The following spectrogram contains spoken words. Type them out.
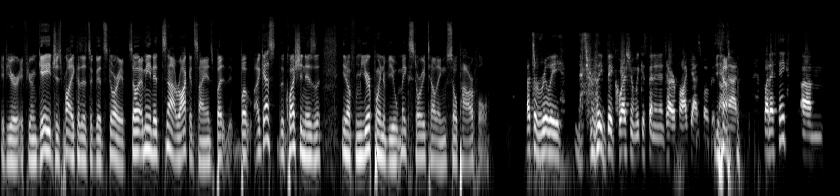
If you're if you're engaged, it's probably because it's a good story. So, I mean, it's not rocket science, but but I guess the question is, you know, from your point of view, what makes storytelling so powerful? That's a really that's a really big question. We could spend an entire podcast focused yeah. on that. But I think um,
